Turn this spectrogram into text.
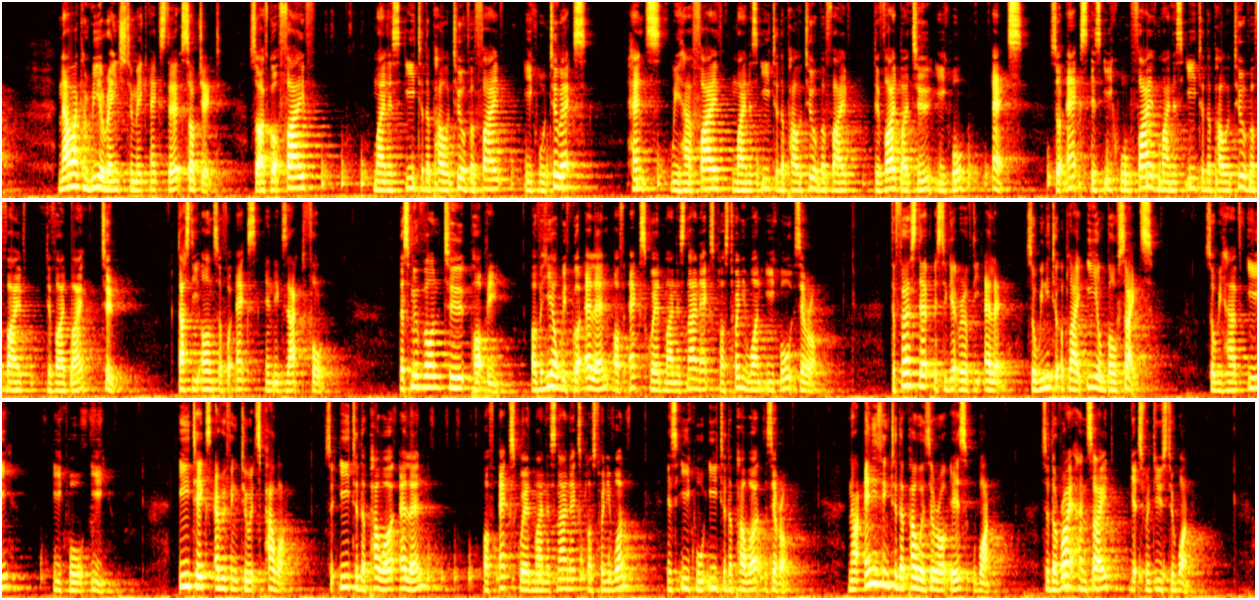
Now I can rearrange to make x the subject. So I've got 5 minus e to the power 2 over 5 equal 2x. Hence, we have 5 minus e to the power 2 over 5 divided by 2 equal x. So x is equal 5 minus e to the power 2 over 5 divided by 2. That's the answer for x in exact form. Let's move on to part B. Over here we've got ln of x squared minus 9x plus 21 equal 0. The first step is to get rid of the ln. So we need to apply e on both sides. So we have e equal e. e takes everything to its power. So e to the power ln of x squared minus 9x plus 21 is equal e to the power 0. Now anything to the power 0 is 1. So the right hand side gets reduced to 1.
